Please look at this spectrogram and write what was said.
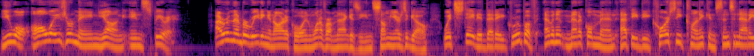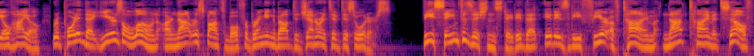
you will always remain young in spirit. I remember reading an article in one of our magazines some years ago which stated that a group of eminent medical men at the DeCourcy Clinic in Cincinnati, Ohio, reported that years alone are not responsible for bringing about degenerative disorders. These same physicians stated that it is the fear of time, not time itself,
